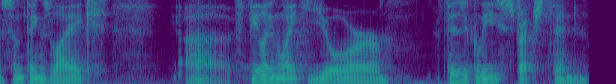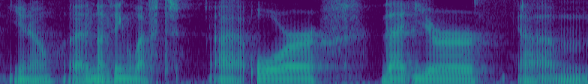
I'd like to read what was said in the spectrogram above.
some things like uh, feeling like you're physically stretched thin, you know, uh, mm-hmm. nothing left, uh, or that you're um,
